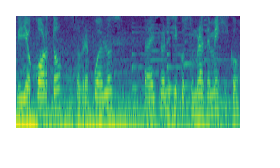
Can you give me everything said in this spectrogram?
video corto sobre pueblos, tradiciones y costumbres de México.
